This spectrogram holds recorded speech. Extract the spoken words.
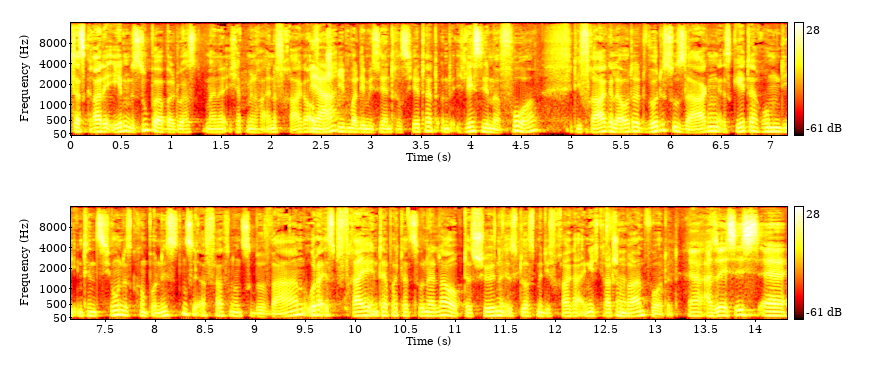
das gerade eben ist super, weil du hast meine, ich habe mir noch eine Frage ja. aufgeschrieben, weil die mich sehr interessiert hat und ich lese sie dir mal vor. Die Frage lautet: Würdest du sagen, es geht darum, die Intention des Komponisten zu erfassen und zu bewahren, oder ist freie Interpretation erlaubt? Das Schöne ist, du hast mir die Frage eigentlich gerade ja. schon beantwortet. Ja, also es ist äh,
